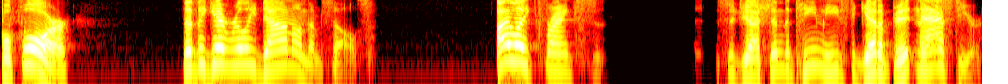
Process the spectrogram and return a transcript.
before, that they get really down on themselves. I like Frank's suggestion the team needs to get a bit nastier.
